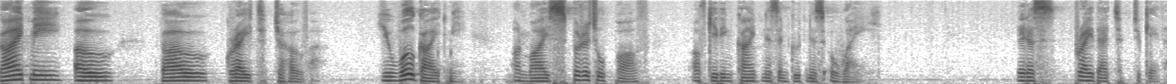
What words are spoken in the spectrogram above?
Guide me, O thou great Jehovah. You will guide me on my spiritual path of giving kindness and goodness away. Let us pray that together.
